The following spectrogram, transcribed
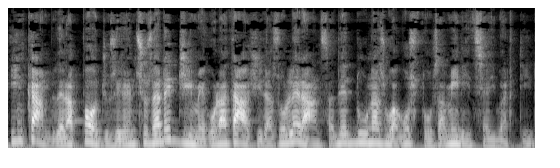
in cambio dell'appoggio silenzioso al regime con la tacita tolleranza di una sua costosa milizia di partito.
